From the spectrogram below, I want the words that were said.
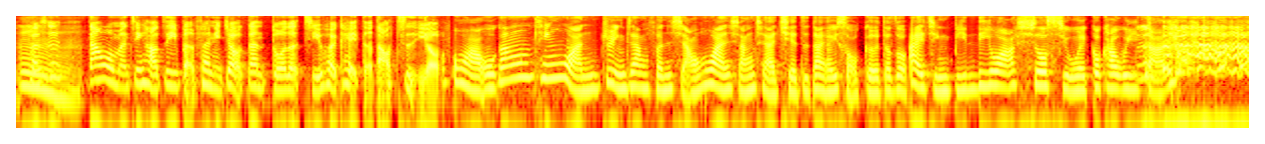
嗯、可是当我们尽好自己本分，你就有更多的机会可以得到自由。哇，我刚刚听完俊这样分享，我忽然想起来茄子蛋有一首歌叫做《爱情比你我所想的更加伟大》。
